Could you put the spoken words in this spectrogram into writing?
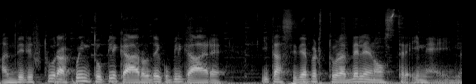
addirittura quintuplicare o decuplicare i tassi di apertura delle nostre email.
